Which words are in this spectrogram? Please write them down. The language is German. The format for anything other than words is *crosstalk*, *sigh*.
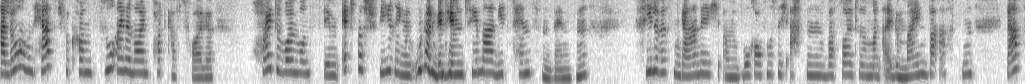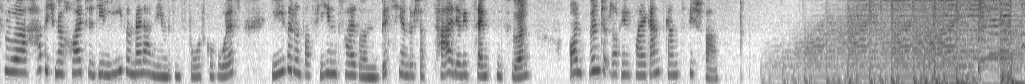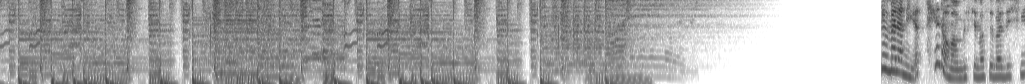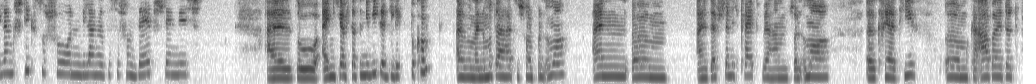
Hallo und herzlich willkommen zu einer neuen Podcast-Folge. Heute wollen wir uns dem etwas schwierigen und unangenehmen Thema Lizenzen wenden. Viele wissen gar nicht, ähm, worauf muss ich achten, was sollte man allgemein beachten. Dafür habe ich mir heute die liebe Melanie mit ins Boot geholt. Die wird uns auf jeden Fall so ein bisschen durch das Tal der Lizenzen führen und wünsche euch auf jeden Fall ganz, ganz viel Spaß. Melanie, erzähl doch mal ein bisschen was über dich. Wie lange stickst du schon? Wie lange bist du schon selbstständig? Also, eigentlich habe ich das in die Wiege gelegt bekommen. Also, meine Mutter hatte schon von immer ein, ähm, eine Selbstständigkeit. Wir haben schon immer äh, kreativ ähm, gearbeitet.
